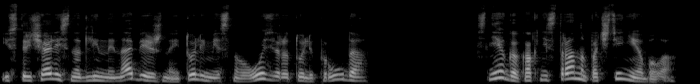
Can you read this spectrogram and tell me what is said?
и встречались на длинной набережной то ли местного озера, то ли пруда. Снега, как ни странно, почти не было.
